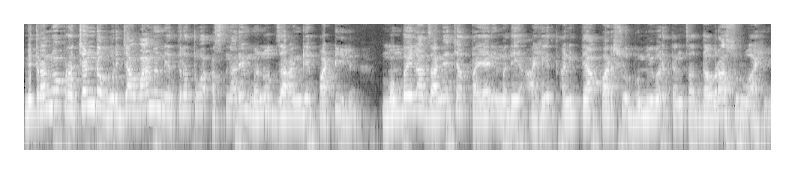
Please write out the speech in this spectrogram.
मित्रांनो प्रचंड ऊर्जावान नेतृत्व असणारे मनोज जरांगे पाटील मुंबईला जाण्याच्या तयारीमध्ये आहेत आणि त्या पार्श्वभूमीवर त्यांचा दौरा सुरू आहे.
